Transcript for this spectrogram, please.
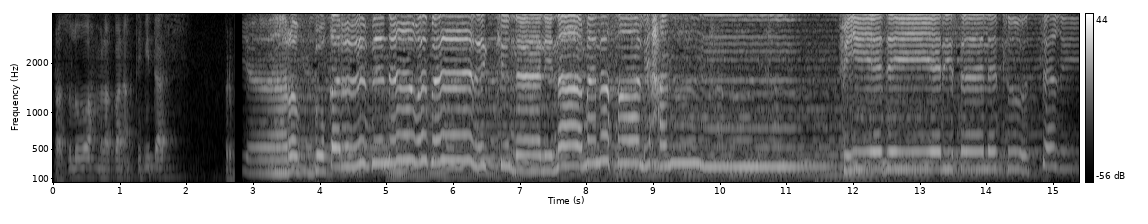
Rasulullah melakukan aktivitas Ya في يدي رسالة التغيير.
